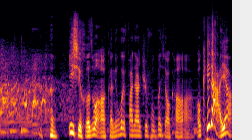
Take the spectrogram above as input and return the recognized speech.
一起合作啊，肯定会发家致富奔小康啊，OK 的呀。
